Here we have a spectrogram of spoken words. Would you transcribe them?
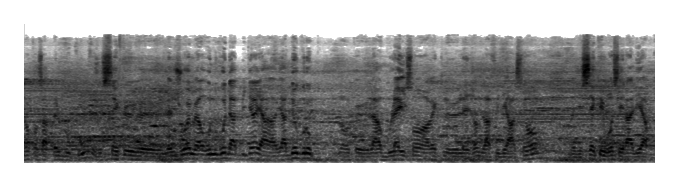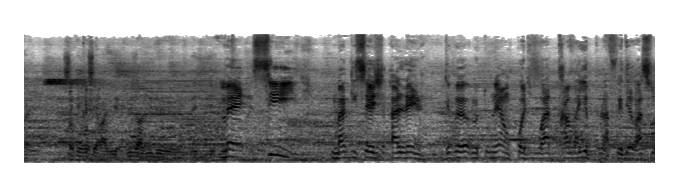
Donc on s'appelle beaucoup. Je sais que les joueurs, mais au niveau d'Abidjan, il y, a deux groupes. Donc là, Boula, ils sont avec les gens de la fédération. Mais je sais qu'ils vont se rallier après. Je sais qu'ils vont se rallier vis-à-vis de, de, Mais si Magui Serge Alain devait retourner en Côte d'Ivoire travailler pour la fédération.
